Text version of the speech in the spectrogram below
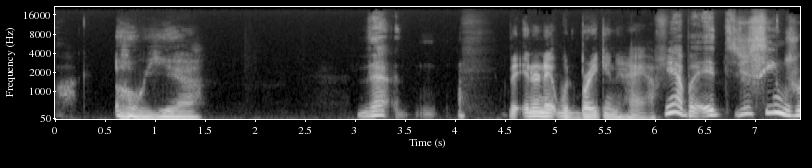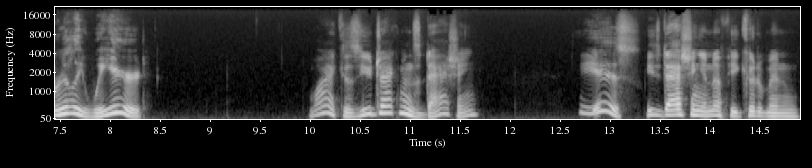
Fuck. Oh yeah. That The internet would break in half. yeah, but it just seems really weird. Why? Because Hugh Jackman's dashing. He is. He's dashing enough. He could have been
